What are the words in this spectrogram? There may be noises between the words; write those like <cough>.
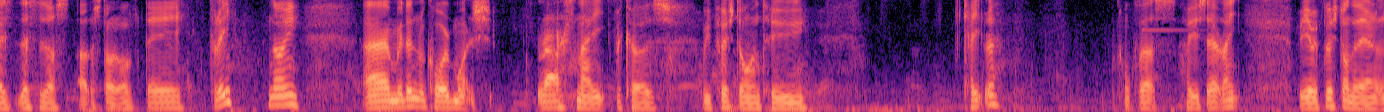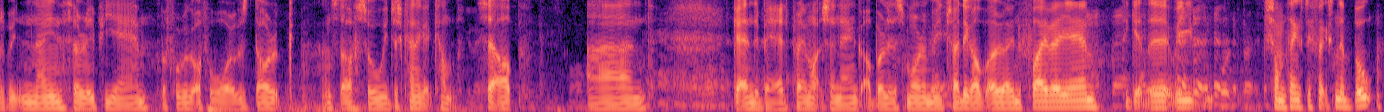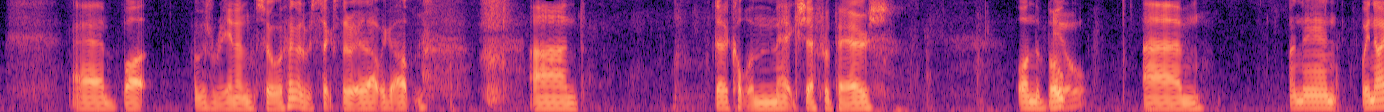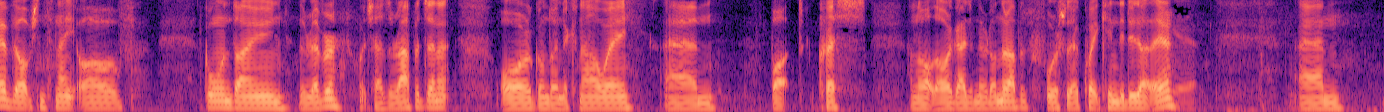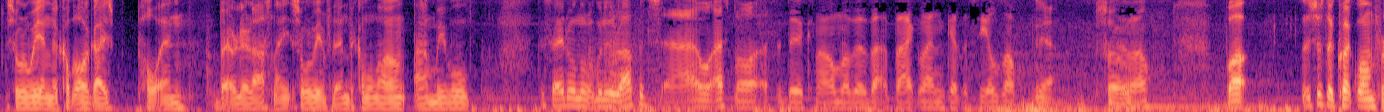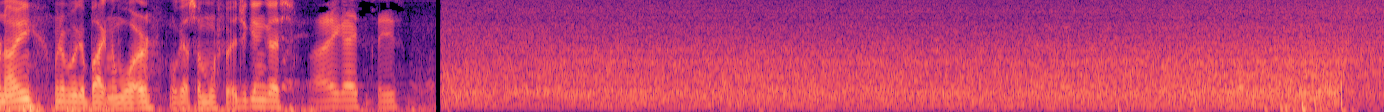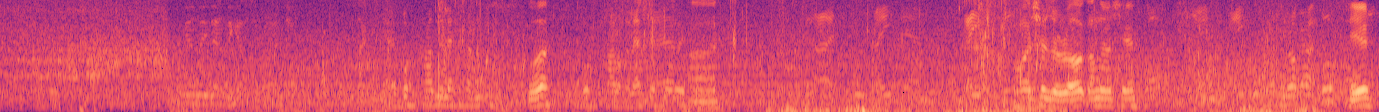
guys, this is us at the start of day three now. Um, we didn't record much last night because we pushed on to Kitera. Hopefully that's how you say it right. But yeah, we pushed on to there and it was about 9.30pm before we got off the water. It was dark and stuff, so we just kind of get camp set up and get into bed pretty much and then got up early this morning. We tried to get up around 5am to get the we some things to fix in the boat. Um, but it was raining, so I think it was about six thirty that we got up, and did a couple of makeshift repairs on the boat. Um, and then we now have the option tonight of going down the river, which has the rapids in it, or going down the canalway. Um, but Chris and a lot of the other guys have never done the rapids before, so they're quite keen to do that there. Um, so we're waiting. A couple of other guys pulled in a bit earlier last night, so we're waiting for them to come along, and we will decide whether we're going to the rapids. Uh, well, if not, if we do canal, maybe a bit of backwind, get the seals up. Yeah. So So, well. but it's just a quick one for now. Whenever we get back in the water, we'll get some more footage again, guys. Alright guys, see you. What? Uh, watch, there's a rock under us here. Here.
